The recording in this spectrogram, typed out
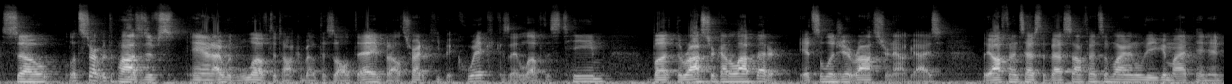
So let's start with the positives, and I would love to talk about this all day, but I'll try to keep it quick because I love this team. But the roster got a lot better. It's a legit roster now, guys. The offense has the best offensive line in the league, in my opinion.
